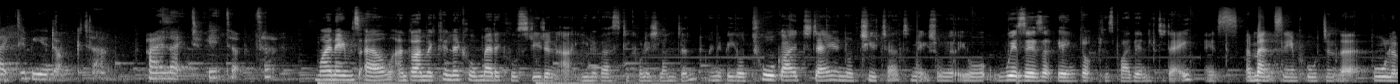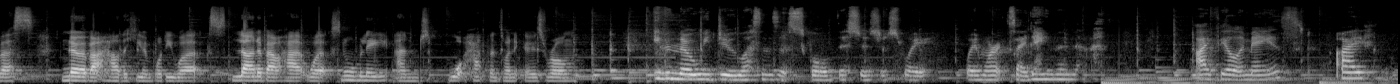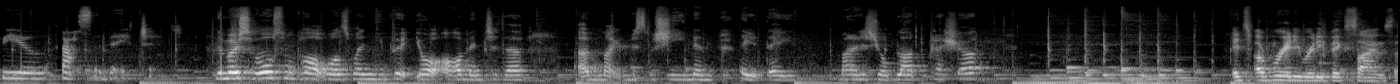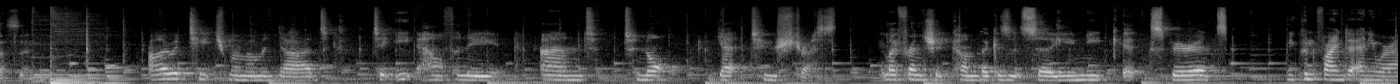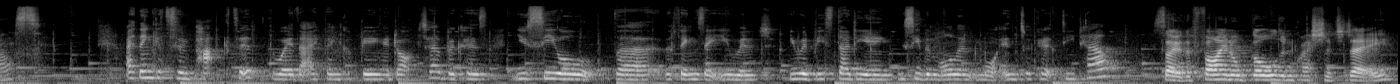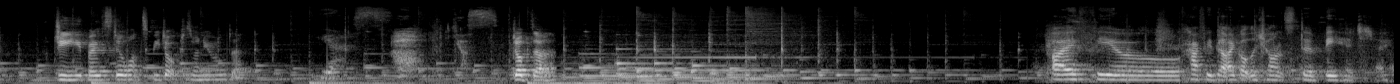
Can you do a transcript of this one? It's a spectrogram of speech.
like to be a doctor. I like to be a doctor. My name's Elle and I'm a clinical medical student at University College London. I'm going to be your tour guide today and your tutor to make sure that you're whizzes at being doctors by the end of today. It's immensely important that all of us know about how the human body works, learn about how it works normally and what happens when it goes wrong. Even though we do lessons at school, this is just way, way more exciting than that. I feel amazed. I feel fascinated. The most awesome part was when you put your arm into the um, like this machine and they, they manage your blood pressure. It's a really, really big science lesson. I would teach my mum and dad to eat healthily and to not get too stressed. My friends should come because it's a unique experience. You couldn't find it anywhere else. I think it's impacted the way that I think of being a doctor because you see all the, the things that you would, you would be studying, you see them all in more intricate detail. So the final golden question of today, do you both still want to be doctors when you're older? Yes. yes. Job done. I feel happy that I got the chance to be here today.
